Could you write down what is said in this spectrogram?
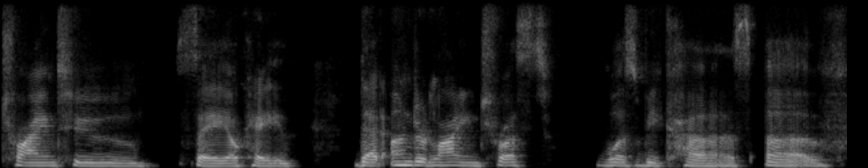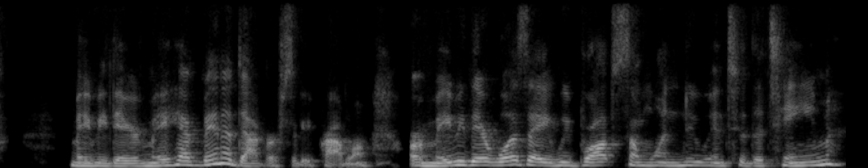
trying to say, okay, that underlying trust was because of maybe there may have been a diversity problem, or maybe there was a, we brought someone new into the team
